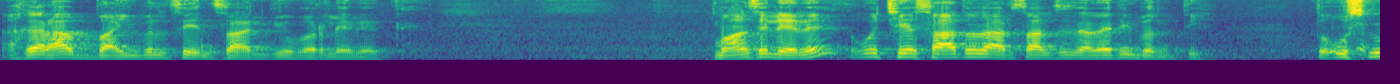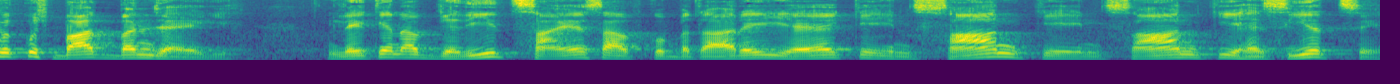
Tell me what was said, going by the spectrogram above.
اگر آپ بائبل سے انسان کی عمر لے لیتے۔ وہاں سے لے لیں، وہ چھ سات ہزار سال سے زیادہ نہیں بنتی، تو اس میں کچھ بات بن جائے گی۔ لیکن اب جدید سائنس آپ کو بتا رہی ہے کہ انسان کے انسان کی حیثیت سے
